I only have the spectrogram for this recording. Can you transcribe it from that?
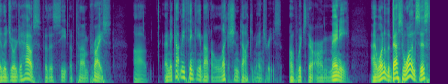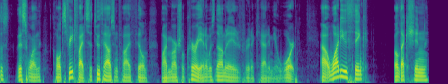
in the Georgia House for the seat of Tom Price. Uh, and it got me thinking about election documentaries, of which there are many. And one of the best ones is this, this one called Street Fight. It's a 2005 film by Marshall Curry, and it was nominated for an Academy Award. Uh, why do you think election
